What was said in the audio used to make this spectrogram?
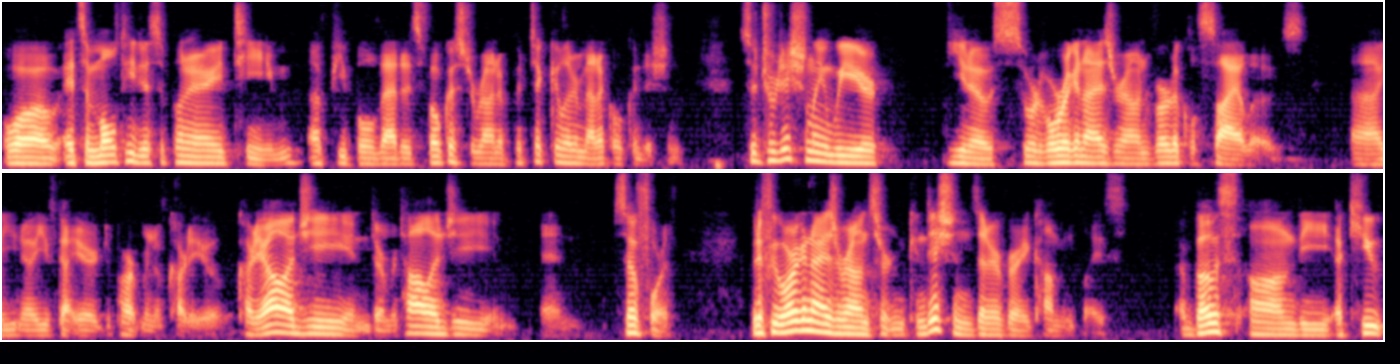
Or it's a multidisciplinary team of people that is focused around a particular medical condition. So traditionally, we're, you know, sort of organized around vertical silos. Uh, you know, you've got your department of cardio, cardiology and dermatology and, and so forth. But if we organize around certain conditions that are very commonplace, both on the acute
